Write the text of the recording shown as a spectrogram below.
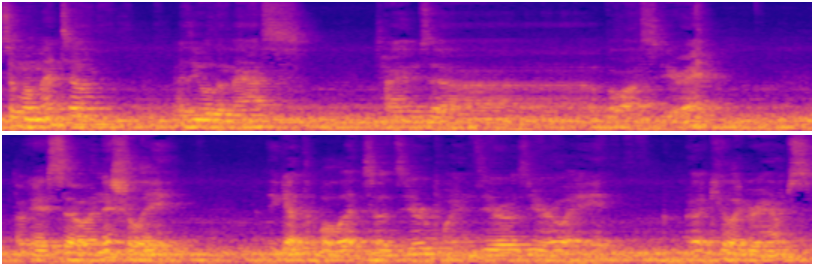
So momentum is equal to mass times uh, velocity, right? Okay, so initially, you got the bullet, so it's 0 0.008 uh, kilograms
